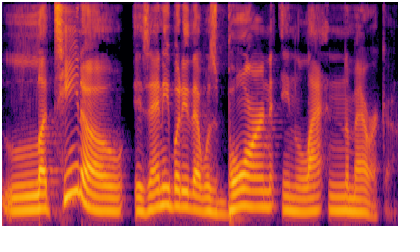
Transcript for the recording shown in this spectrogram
Latino is anybody that was born in Latin America.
